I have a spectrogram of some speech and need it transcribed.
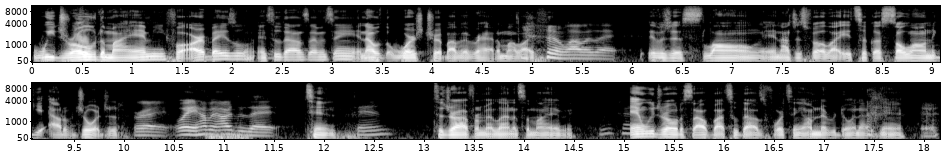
we drove to Miami for Art Basel in 2017, and that was the worst trip I've ever had in my life. Why was that? it was just long, and I just felt like it took us so long to get out of Georgia. Right. Wait, how many hours is that? Ten. Ten. to drive from Atlanta to Miami. Okay. And we drove to South by 2014. I'm never doing that again.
